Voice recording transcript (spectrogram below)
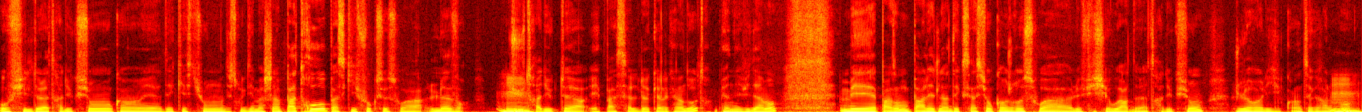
au fil de la traduction quand il y a des questions, des trucs, des machins. Pas trop parce qu'il faut que ce soit l'œuvre du Mhm. traducteur et pas celle de quelqu'un d'autre, bien évidemment. Mais par exemple, on parlait de l'indexation. Quand je reçois euh, le fichier Word de la traduction, je le relis quoi, intégralement. Mm.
